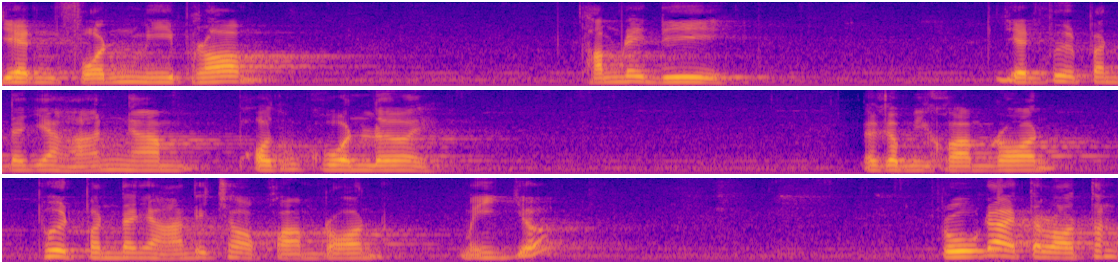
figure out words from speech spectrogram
เย็นฝนมีพร้อมทำได้ดี เย็นพืชพันธุ์ธัญญาหารงาม พอสมควรเลย แล้วก็มีความร้อน พืชพันธุ์ธัญญาหารที่ชอบความร้อนมีเยอะ ปลูกได้ตลอดทั้ง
